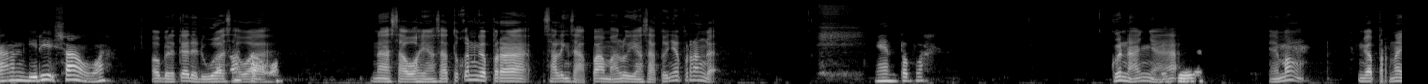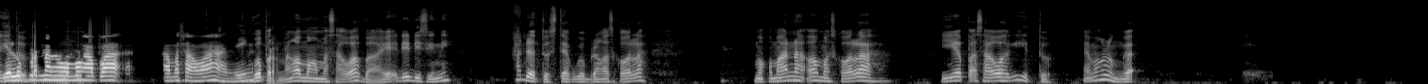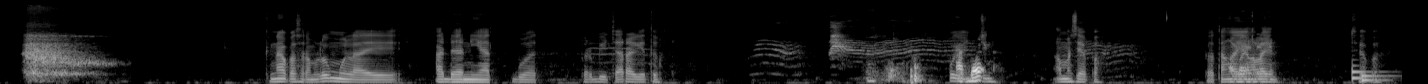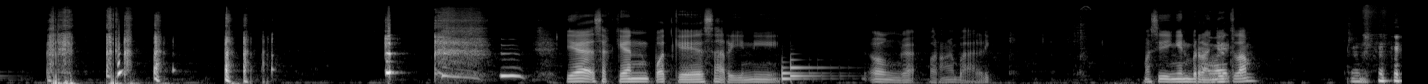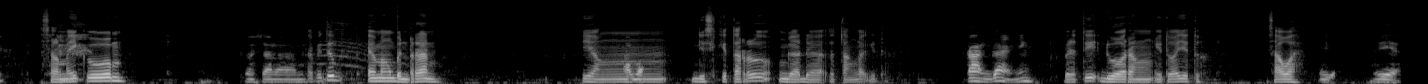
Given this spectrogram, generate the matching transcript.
Kanan kiri sawah. Oh berarti ada dua sawah. Nah sawah yang satu kan nggak pernah saling sapa sama lu. Yang satunya pernah nggak? Ngentot lah. Gue nanya. Itu. Emang nggak pernah Ya gitu? lu pernah ngomong apa sama sawah anjing? Gue pernah ngomong sama sawah baik dia di sini. Ada tuh setiap gue berangkat sekolah. Mau ke mana? Oh mau sekolah. Iya pak sawah gitu. Emang lu nggak? Kenapa Seram lu mulai ada niat buat berbicara gitu? Wih, Ada. anjing. Sama siapa? Tetangga Sama yang ini. lain. Siapa? ya, sekian podcast hari ini. Oh, enggak, orangnya balik. Masih ingin berlanjut, Lam? Assalamualaikum. Waalaikumsalam. Tapi itu emang beneran yang Apa? di sekitar lu nggak ada tetangga gitu. Kagak anjing. Berarti dua orang itu aja tuh. Sawah. Iya,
